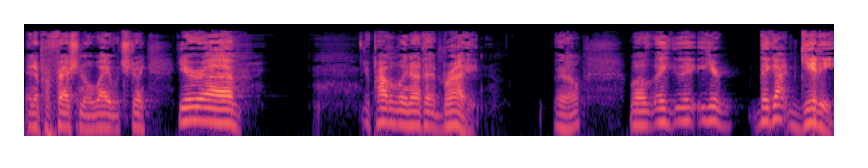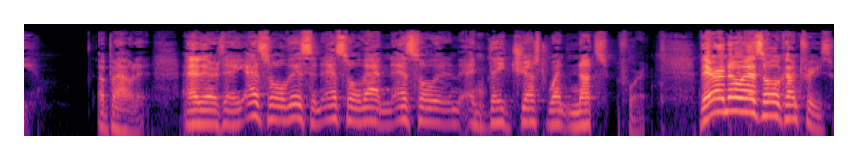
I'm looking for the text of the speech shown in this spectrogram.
in a professional way, what you're doing, you're, uh, you're probably not that bright, you know? Well, they, they, you're, they got giddy about it. And they're saying asshole this and asshole that and asshole, and, and they just went nuts for it. There are no asshole countries,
